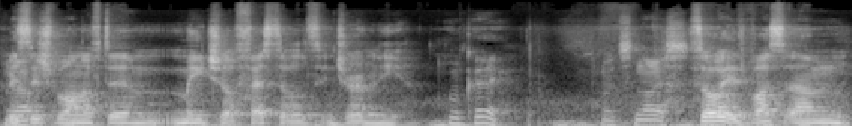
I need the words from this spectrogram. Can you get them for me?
which yeah. is one of the major festivals in Germany. Okay, that's nice. So it was. Um,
